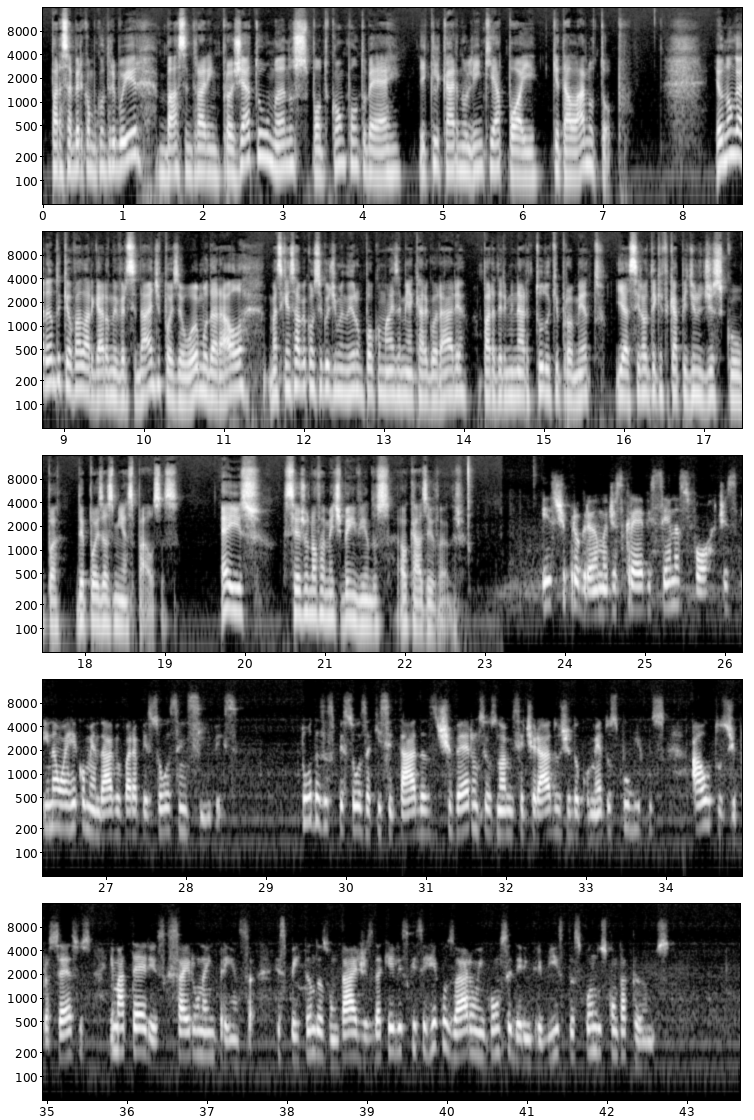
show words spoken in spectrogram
Para saber como contribuir, basta entrar em projetohumanos.com.br e clicar no link Apoie, que está lá no topo. Eu não garanto que eu vá largar a universidade, pois eu amo dar aula, mas quem sabe eu consigo diminuir um pouco mais a minha carga horária para terminar tudo o que prometo e assim não ter que ficar pedindo desculpa depois das minhas pausas. É isso. Sejam novamente bem-vindos ao caso Evandro. Este programa descreve cenas fortes e não é recomendável para pessoas sensíveis. Todas as pessoas aqui citadas tiveram seus nomes retirados de documentos públicos, autos de processos e matérias que saíram na imprensa, respeitando as vontades daqueles que se recusaram em conceder entrevistas quando os contatamos.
